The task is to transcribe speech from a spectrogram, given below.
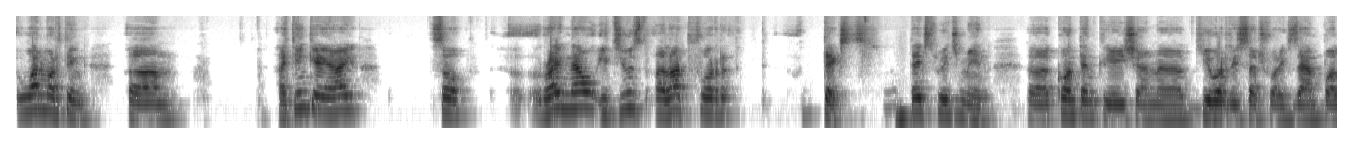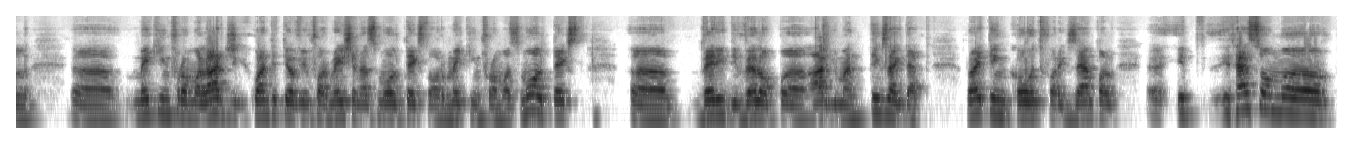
one more thing. Um, I think AI, so right now it's used a lot for texts, text which mean uh, content creation, uh, keyword research, for example, uh, making from a large quantity of information a small text or making from a small text uh, very developed uh, argument, things like that. Writing code, for example, uh, it it has some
